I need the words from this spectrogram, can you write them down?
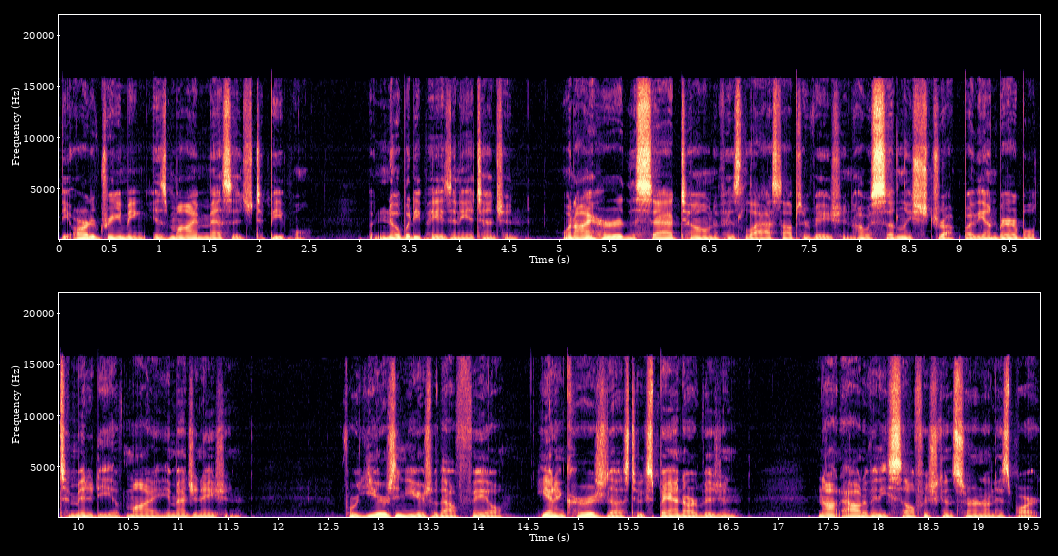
The art of dreaming is my message to people, but nobody pays any attention. When I heard the sad tone of his last observation, I was suddenly struck by the unbearable timidity of my imagination. For years and years without fail, he had encouraged us to expand our vision, not out of any selfish concern on his part,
